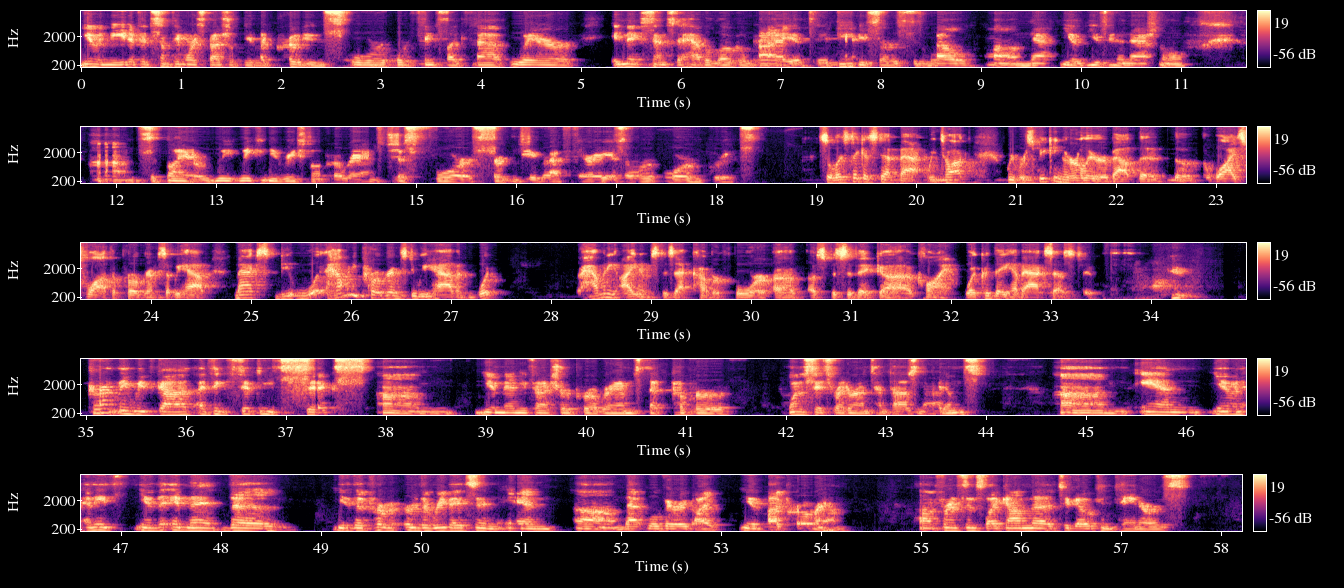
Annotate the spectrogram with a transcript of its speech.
you know, need if it's something more specialty like produce or, or things like that, where it makes sense to have a local guy at, at DP Service as well, um, you know, using a national um, supplier. We, we can do regional programs just for certain geographic areas or, or groups. So let's take a step back. We talked, we were speaking earlier about the, the, the wide swath of programs that we have. Max, you, what, how many programs do we have and what, how many items does that cover for a, a specific uh, client? What could they have access to? Currently, we've got, I think, 56 um, you know, manufacturer programs that cover, I want to say it's right around 10,000 items. Um, and, you know, in any, you know, in the, the, you know, the, or the rebates and, and um, that will vary by, you know, by program. Uh, for instance, like on the to-go containers,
